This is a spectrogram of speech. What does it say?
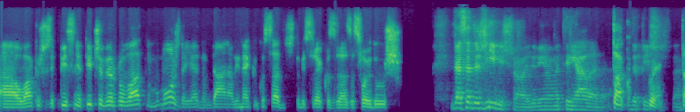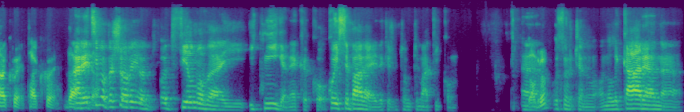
A ovako što se pisanja tiče, verovatno, možda jednog dana, ali nekako sad, što bi se rekao, za, za svoju dušu. Da sad da živiš ovaj, da bi imao materijala da, tako da pišeš. Je, da. Tako je, tako je. Da, A recimo da. baš ovaj od, od filmova i, i knjiga nekako, koji se bave, da kažem, tom tematikom. E, Dobro. Uh, usno rečeno, ono, lekara na,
